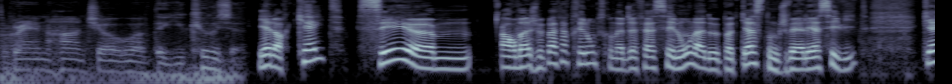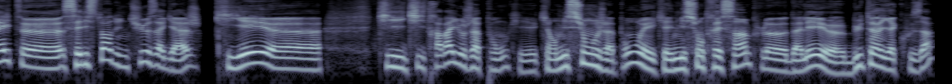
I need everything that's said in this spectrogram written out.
The grand honcho of the Yakuza. Et alors Kate, c'est euh, alors je vais pas faire très long parce qu'on a déjà fait assez long là de podcast, donc je vais aller assez vite. Kate, euh, c'est l'histoire d'une tueuse à gages qui est euh, qui, qui travaille au Japon, qui est, en mission au Japon et qui a une mission très simple euh, d'aller euh, buter un yakuza.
